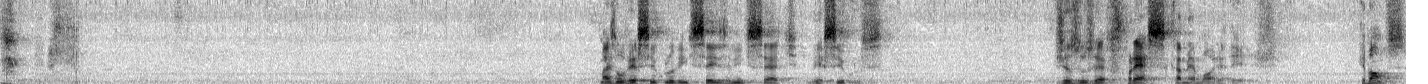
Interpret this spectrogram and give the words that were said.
Mas no versículo 26 e 27, versículos, Jesus refresca a memória deles. Irmãos,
